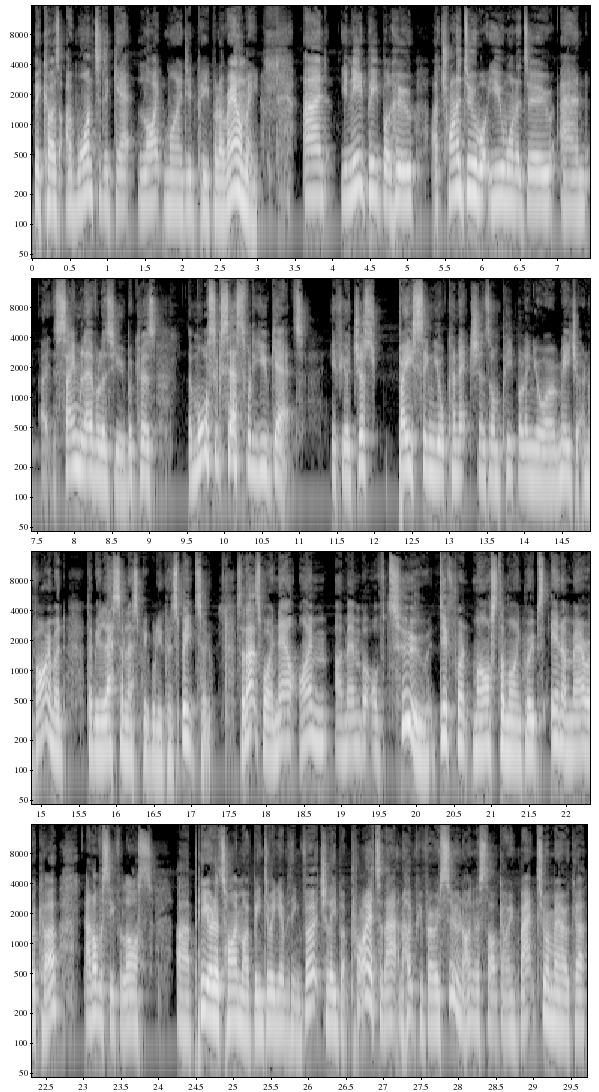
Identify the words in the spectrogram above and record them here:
because I wanted to get like minded people around me. And you need people who are trying to do what you want to do and at the same level as you because the more successful you get, if you're just basing your connections on people in your immediate environment, there'll be less and less people you can speak to. So that's why now I'm a member of two different mastermind groups in America. And obviously, for the last uh, period of time, I've been doing everything virtually. But prior to that, and hopefully very soon, I'm going to start going back to America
